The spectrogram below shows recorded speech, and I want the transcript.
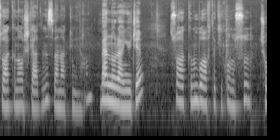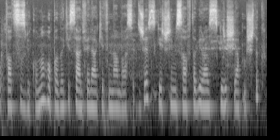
Su Hakkı'na hoş geldiniz. Ben Akgün İlhan. Ben Nuran Yüce. Su Hakkı'nın bu haftaki konusu çok tatsız bir konu. Hopa'daki sel felaketinden bahsedeceğiz. Geçtiğimiz hafta biraz giriş yapmıştık.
